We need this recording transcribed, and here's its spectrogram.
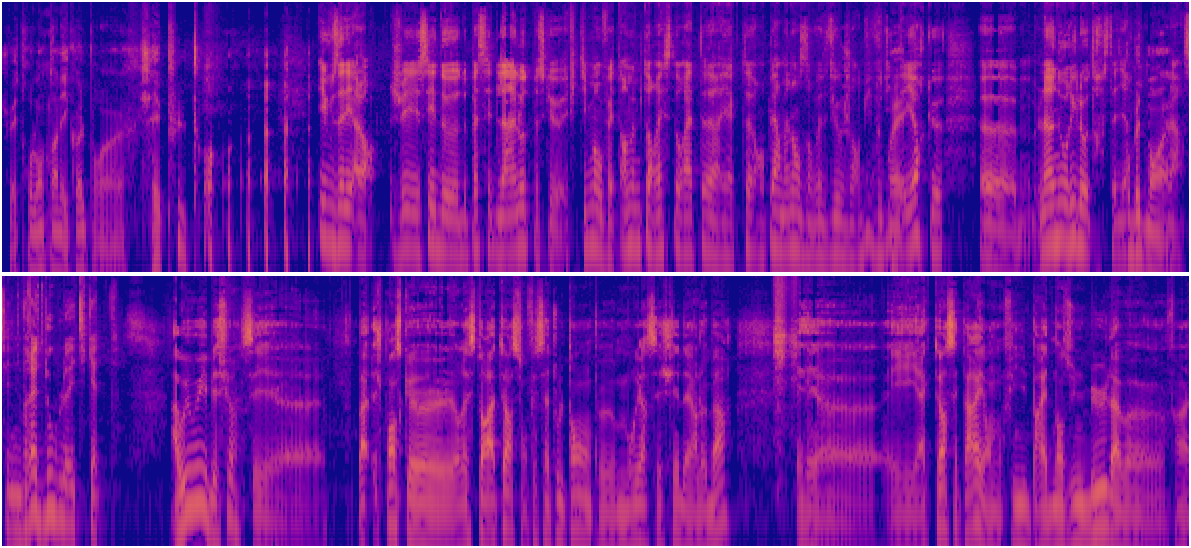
Je allé trop longtemps à l'école pour. euh, j'avais plus le temps. Et vous allez, alors je vais essayer de, de passer de l'un à l'autre parce que effectivement vous faites en même temps restaurateur et acteur en permanence dans votre vie aujourd'hui. Vous dites Ouais. d'ailleurs que euh, l'un nourrit l'autre, c'est-à-dire Complètement, ouais. voilà, c'est une vraie double étiquette. Ah oui, oui, bien sûr. C'est, euh, bah, je pense que restaurateur, si on fait ça tout le temps, on peut mourir séché derrière le bar. Et, euh, acteur, c'est pareil. On finit par être dans une bulle, euh, enfin,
